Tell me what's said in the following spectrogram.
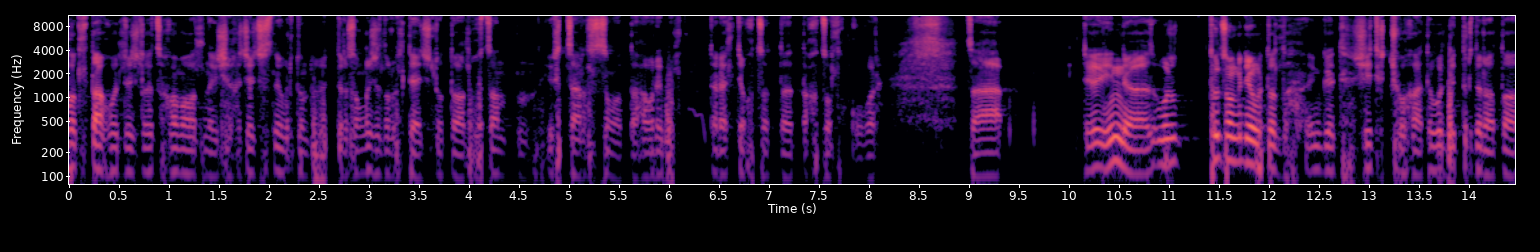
хөдөлთა хууль ажиллагаа зохион байгуулалтыг шахаж ажилласны үр дүнд бид нар сонгон шалралтын ажлуудаа бол хугацаанд нь эрт зарласан одоо хаврын тариалтын хугацаатай давхцуулахгүйгээр за тэгээ энэ төл сонгоны хувьд бол ингээд шийдэгч баха. Тэгвэл бид нар дээр одоо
